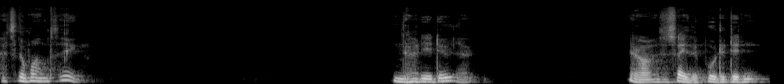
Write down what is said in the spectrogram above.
That's the one thing. And how do you do that? You know, as I say, the Buddha didn't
